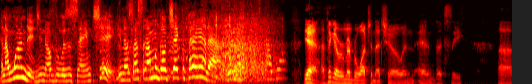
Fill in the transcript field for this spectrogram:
And I wondered, you know, if it was the same chick. You know, so I said, I'm going to go check the pad out. You know? I said, I want- Yeah, I think I remember watching that show and and let's see, uh,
